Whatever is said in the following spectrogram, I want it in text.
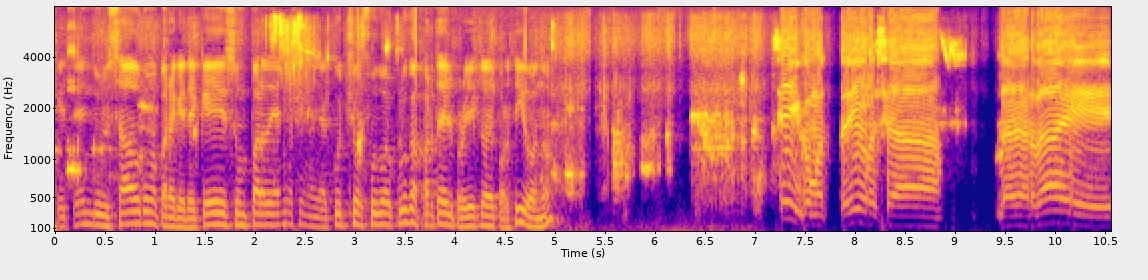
que te ha endulzado como para que te quedes un par de años en Ayacucho Fútbol Club, aparte del proyecto deportivo, ¿no? Sí, como te digo, o sea, la verdad, eh,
